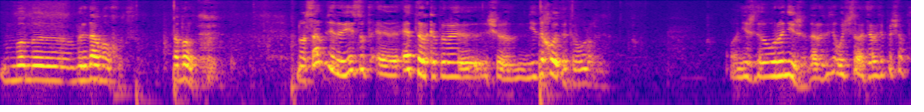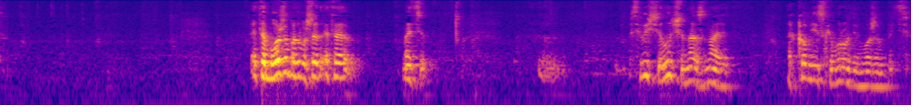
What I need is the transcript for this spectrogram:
Мрида Малхут. Наоборот. Но на самом деле есть вот э, этер, который еще не доходит до этого уровня. Он ниже, уровень ниже. Да, учится ради по счету. Это можно, потому что это, знаете, Всевышний лучше нас знает, на каком низком уровне можем быть.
